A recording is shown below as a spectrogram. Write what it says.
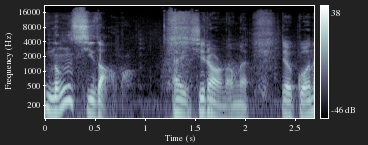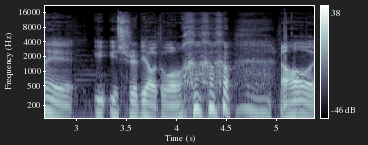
能洗澡吗？哎，洗澡能哎，就国内浴浴池比较多嘛，然后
